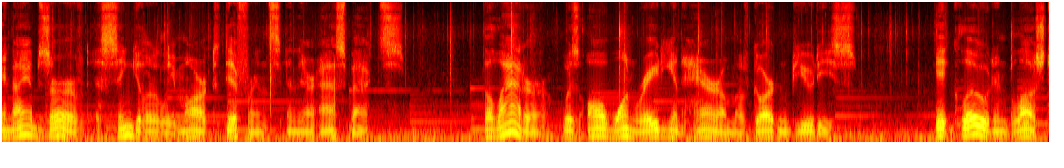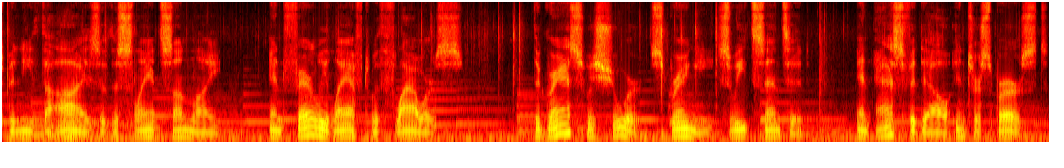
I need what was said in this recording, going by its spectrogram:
and I observed a singularly marked difference in their aspects. The latter was all one radiant harem of garden beauties. It glowed and blushed beneath the eyes of the slant sunlight and fairly laughed with flowers. The grass was short, springy, sweet scented, and asphodel interspersed.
